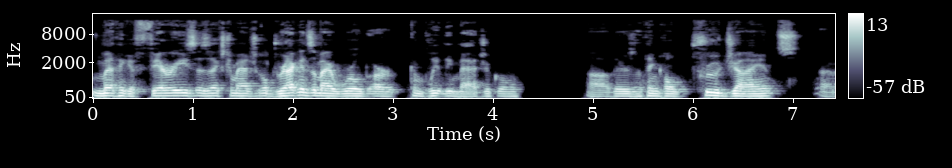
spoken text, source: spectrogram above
you might think of fairies as extra magical. Dragons in my world are completely magical. Uh, there's a thing called true giants uh,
